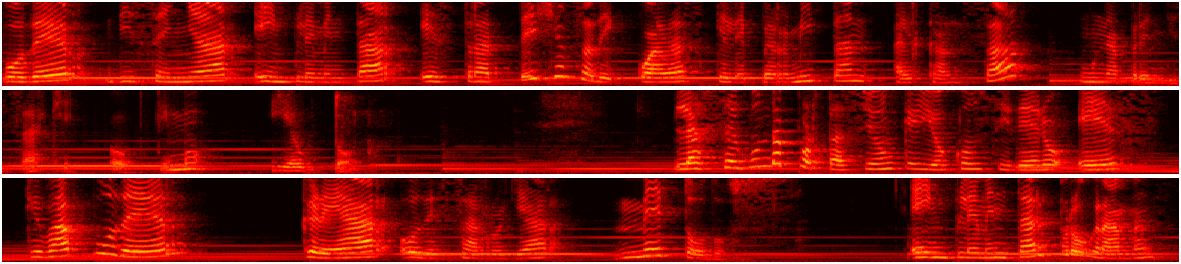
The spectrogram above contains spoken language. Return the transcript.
poder diseñar e implementar estrategias adecuadas que le permitan alcanzar un aprendizaje óptimo y autónomo. La segunda aportación que yo considero es que va a poder crear o desarrollar métodos e implementar programas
